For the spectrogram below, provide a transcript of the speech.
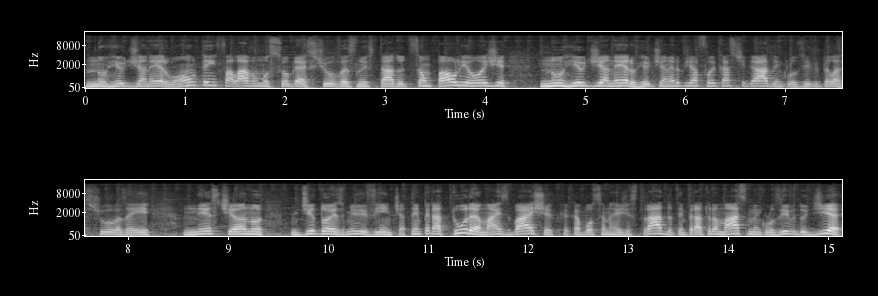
no Rio de Janeiro. Ontem falávamos sobre as chuvas no estado de São Paulo e hoje no Rio de Janeiro. Rio de Janeiro que já foi castigado, inclusive, pelas chuvas aí neste ano de 2020. A temperatura mais baixa que acabou sendo registrada, a temperatura máxima, inclusive, do dia,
